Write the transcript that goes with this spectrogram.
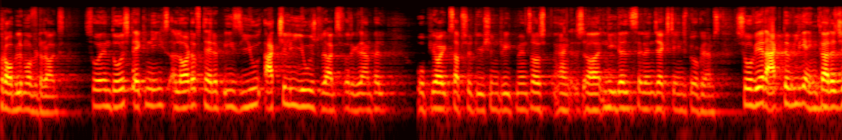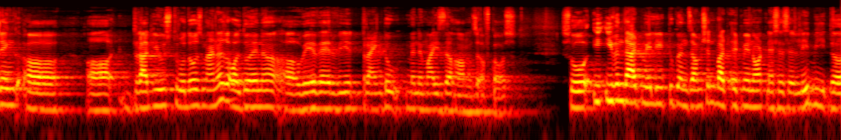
problem of drugs. So in those techniques, a lot of therapies actually use drugs, for example, opioid substitution treatments or uh, needle syringe exchange programs. So we are actively encouraging uh, uh, drug use through those manners, although in a, a way where we are trying to minimize the harms, of course. So e even that may lead to consumption, but it may not necessarily be the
